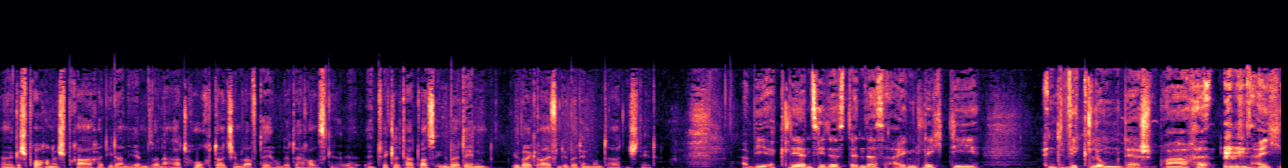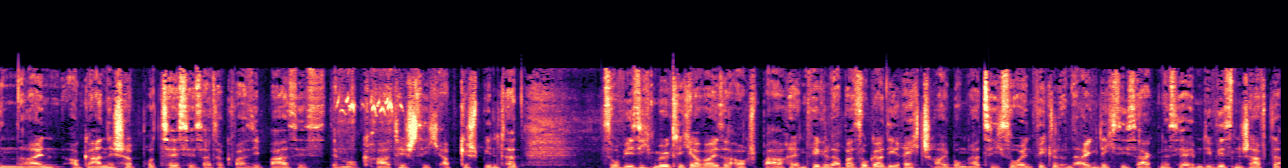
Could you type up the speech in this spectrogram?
äh, gesprochene Sprache, die dann eben so eine Art Hochdeutsch im Laufe der Jahrhunderte herausentwickelt hat, was über den, übergreifend über den Mundarten steht. Wie erklären Sie das denn, dass eigentlich die Entwicklung der Sprache eigentlich ein rein organischer Prozess ist, also quasi basisdemokratisch sich abgespielt hat, so wie sich möglicherweise auch Sprache entwickelt, aber sogar die Rechtschreibung hat sich so entwickelt. Und eigentlich, Sie sagten es ja eben, die Wissenschaftler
